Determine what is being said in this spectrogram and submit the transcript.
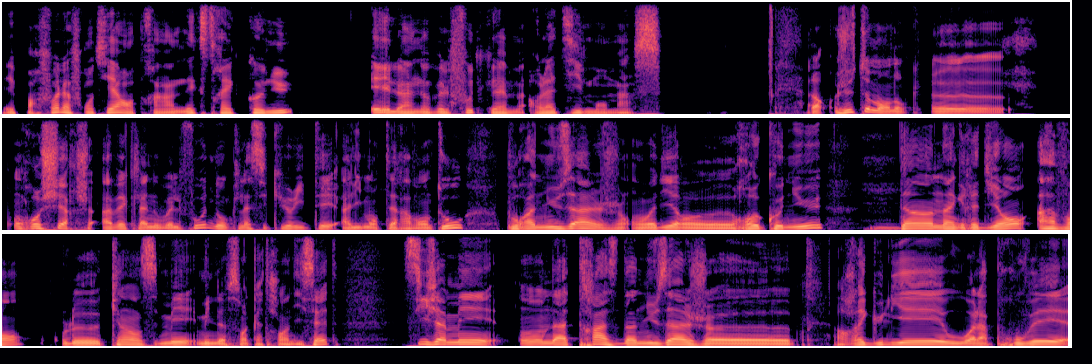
Et parfois, la frontière entre un extrait connu et le novel food quand même relativement mince. Alors justement, donc euh, on recherche avec la nouvelle food donc la sécurité alimentaire avant tout pour un usage, on va dire euh, reconnu d'un ingrédient avant le 15 mai 1997. Si jamais on a trace d'un usage euh, régulier ou voilà prouvé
